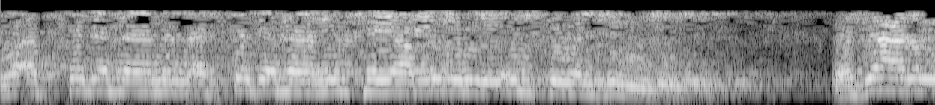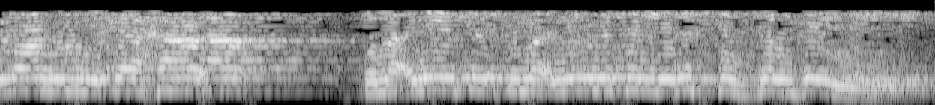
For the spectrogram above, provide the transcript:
وأفسدها من أفسدها من شياطين الإنس والجن. وجعل الله النكاح طمأنينة, لنفس الزوجين.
